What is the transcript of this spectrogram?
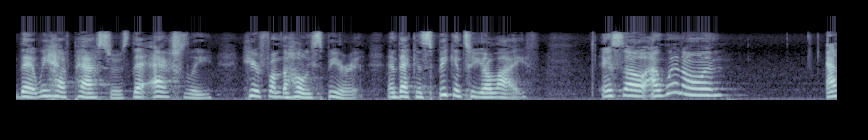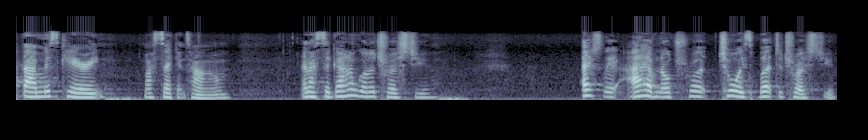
that we have pastors that actually hear from the Holy Spirit and that can speak into your life. And so I went on after I miscarried my second time. And I said, God, I'm going to trust you. Actually, I have no tr- choice but to trust you.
